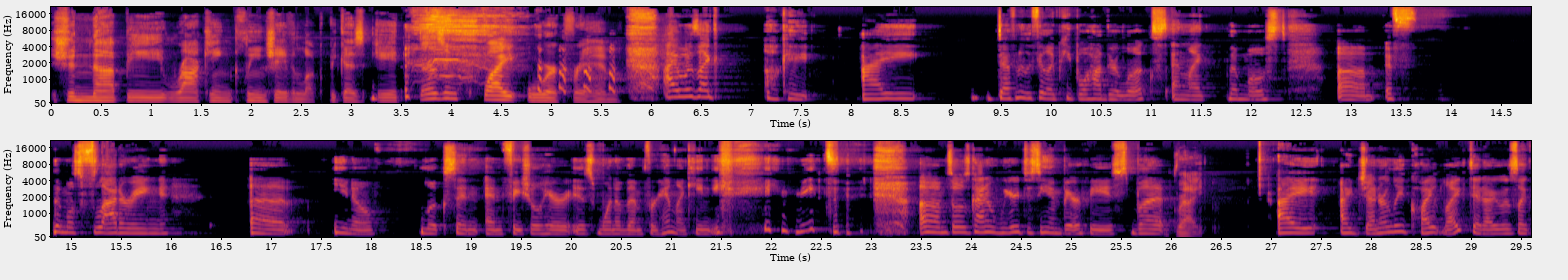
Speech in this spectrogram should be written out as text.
should not be rocking clean shaven look because it doesn't quite work for him. I was like, okay, I definitely feel like people have their looks and like the most um if the most flattering uh you know looks and and facial hair is one of them for him like he, need- he needs it um so it was kind of weird to see him barefaced but Right. I I generally quite liked it. I was like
